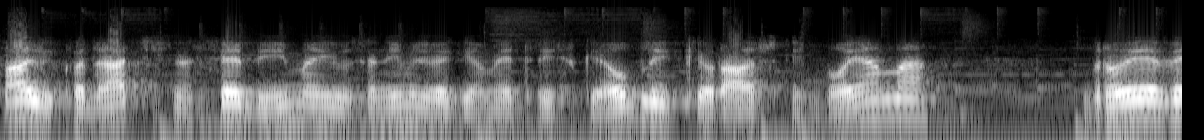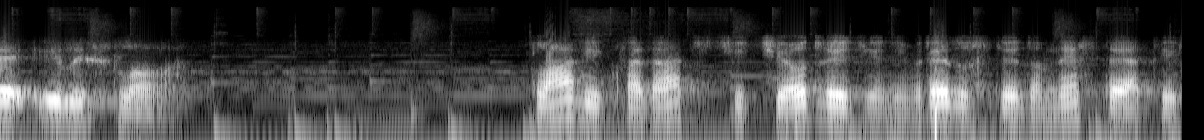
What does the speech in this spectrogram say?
Plavi kvadratići na sebi imaju zanimljive geometrijske oblike u različitim bojama, brojeve ili slova. Plavi kvadratići će određenim redoslijedom nestajati iz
